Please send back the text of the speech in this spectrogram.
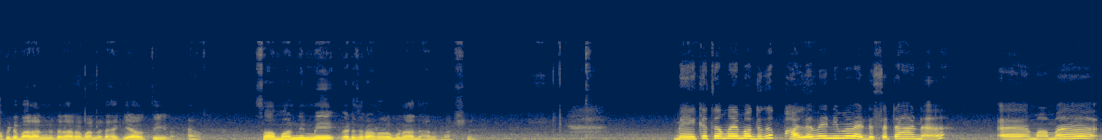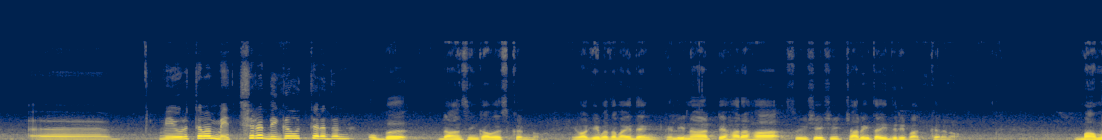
අපිට බලන්නට නරඹන්නට හැකියාවක් තියෙනවා. ඔව්. සාමාන්‍යයෙන් මේ වැඩසටහන වල මොනවාද අහන ප්‍රශ්න? මේක තමයි මදුක පළවෙනිම වැඩසටහන මම විවෘතව මෙච්චර දිග උත්තර දුන්න ඔබ ඩාන්සින් කවර්ස් කරනවා. ඒ වගේම තමයි දැන් ටෙලිනාට්‍ය හරහා සුවිශේෂී චරිත ඉදිරිපත් කරනවා. මම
